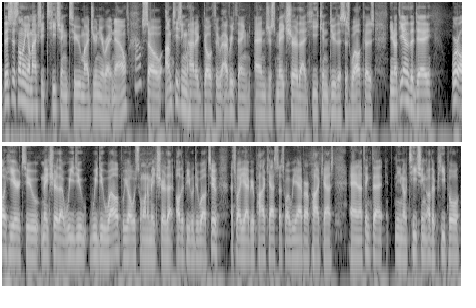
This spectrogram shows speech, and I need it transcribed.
this is something I'm actually teaching to my junior right now. So I'm teaching him how to go through everything and just make sure that he can do this as well. Because you know, at the end of the day. We're all here to make sure that we do we do well, but we always want to make sure that other people do well too. That's why you have your podcast. That's why we have our podcast. And I think that you know, teaching other people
